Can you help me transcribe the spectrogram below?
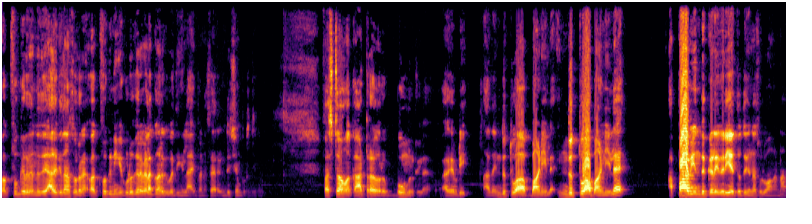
வக்ஃபுங்கிறது என்னது? அதுக்கு தான் சொல்றேன். வக்ஃபுக்கு நீங்க கொடுக்குற விளக்கம் இருக்கு பாத்தீங்களா? இப்போ சார் ரெண்டு விஷயம் புரிஞ்சுக்கணும். ஃபர்ஸ்ட் அவங்க காட்டுற ஒரு பூம் இருக்குல்ல அது எப்படி? அது இந்துத்துவா பாணியில இந்துத்துவா பாணியில அப்பாவி இந்துக்களை வெளியேற்றதுக்கு என்ன சொல்லுவாங்கன்னா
